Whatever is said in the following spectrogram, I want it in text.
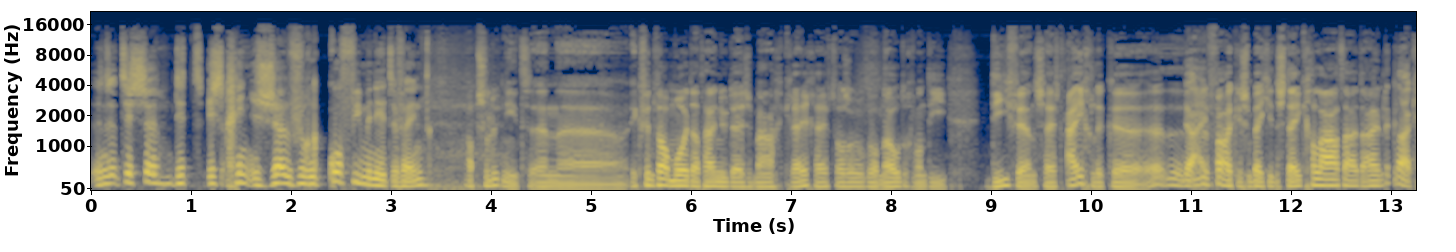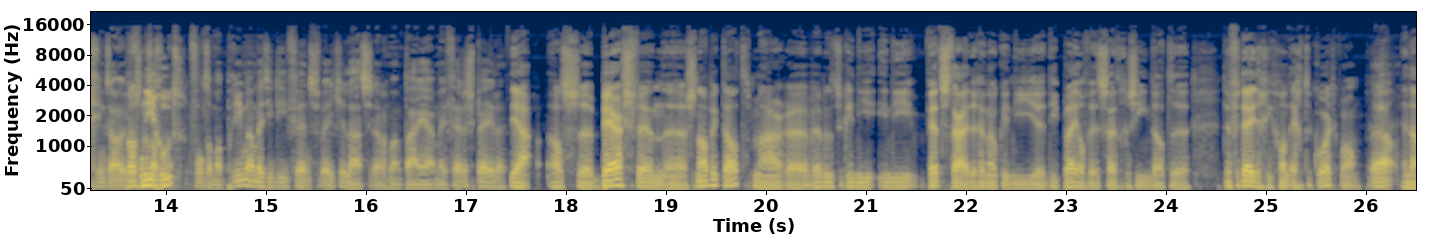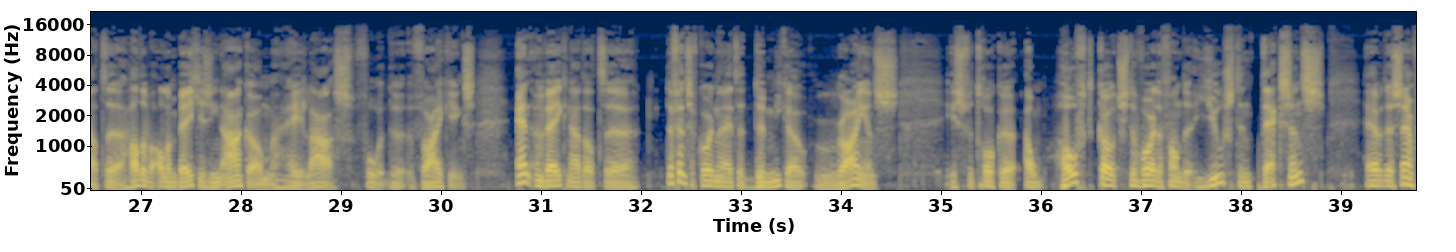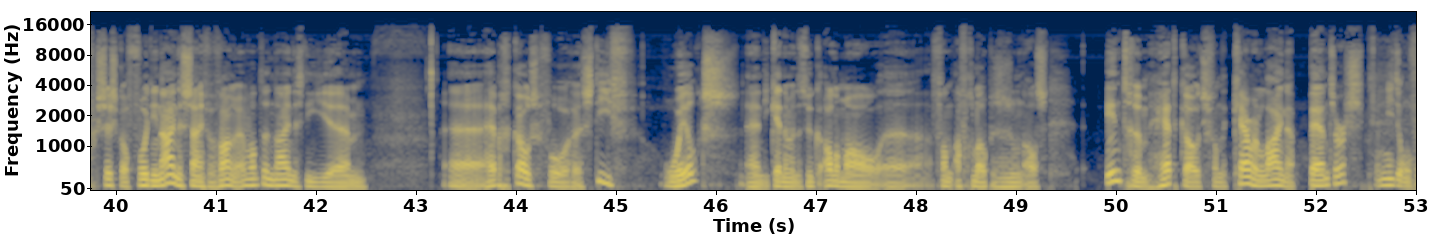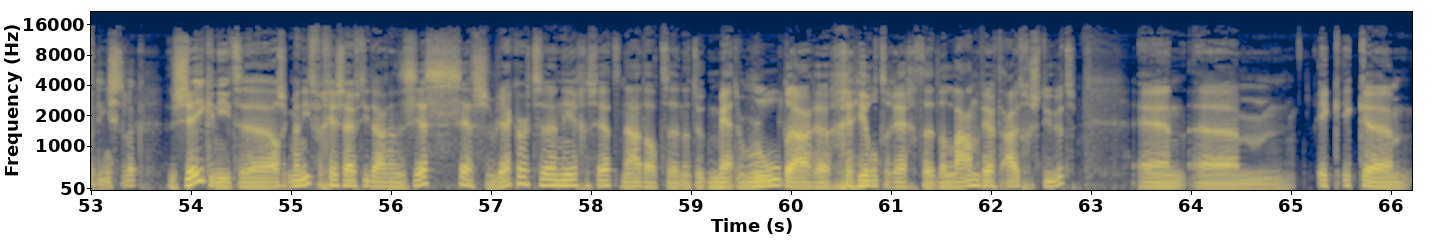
het is, eh, dit is geen zuivere koffie, meneer Terveen. Absoluut niet. En eh, ik vind het wel mooi dat hij nu deze baan gekregen heeft. Was ook wel nodig, want die defense heeft eigenlijk de Ja, ik- Vikings een beetje in de steek gelaten uiteindelijk. Nou, ik ging het, ik Was niet goed. Ik vond het allemaal prima met die defense. Weet je, laat ze daar nog maar een paar jaar mee verder spelen. Ja, als eh, Bears-fan snap ik dat. Maar we hebben natuurlijk in die, in die wedstrijden en ook in die, die playoff-wedstrijd gezien dat de verdediging gewoon echt tekort kwam. Ja. En dat hadden we al een beetje zien aankomen, helaas, voor de Vikings. En een week nadat defensive coordinator D'Amico Ryans is vertrokken om hoofdcoach te worden van de Houston Texans, hebben de San Francisco 49ers zijn vervangen. Want de Niners die ehm, eh, hebben gekozen voor eh, Steve Wilkes. En die kennen we natuurlijk allemaal eh, van afgelopen seizoen als interim headcoach van de Carolina Panthers. Niet onverdienstelijk. Zeker niet. Eh, als ik me niet vergis, heeft hij daar een 6-6 record eh, neergezet. Nadat eh, natuurlijk Matt Rule daar eh, geheel terecht de laan werd uitgestuurd. En ehm, ik, ik, ehm,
